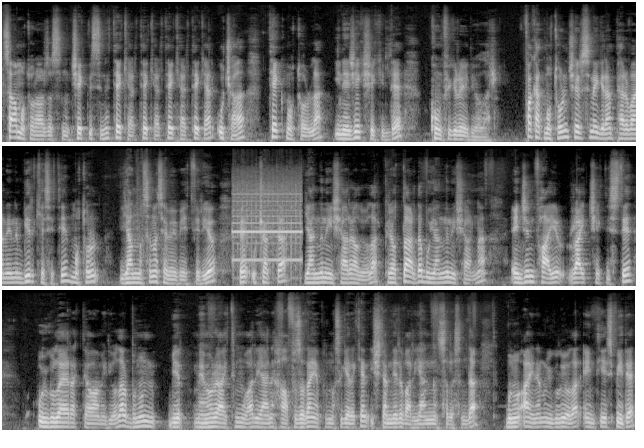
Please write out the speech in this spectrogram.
sağ motor arızasının checklistini teker teker teker teker uçağı tek motorla inecek şekilde konfigüre ediyorlar. Fakat motorun içerisine giren pervanenin bir kesiti motorun yanmasına sebebiyet veriyor ve uçakta yangın inşarı alıyorlar. Pilotlar da bu yangın inşarına Engine Fire Right checklisti uygulayarak devam ediyorlar. Bunun bir memory item'ı var. Yani hafızadan yapılması gereken işlemleri var yangın sırasında. Bunu aynen uyguluyorlar. NTSB de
